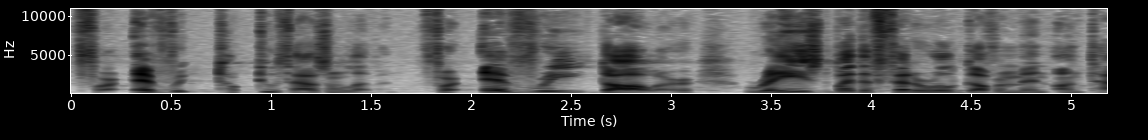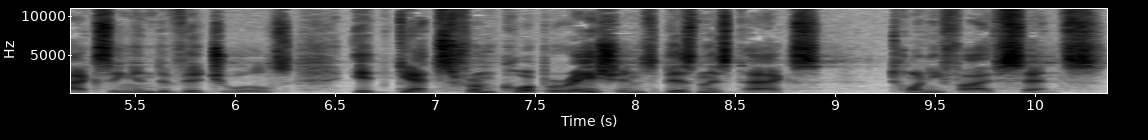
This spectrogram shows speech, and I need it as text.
For every, 2011, for every dollar raised by the federal government on taxing individuals, it gets from corporations, business tax, 25 cents.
